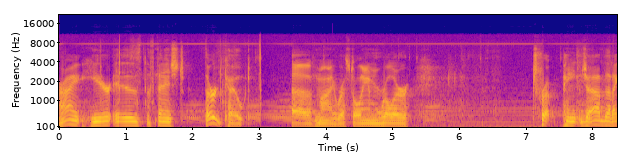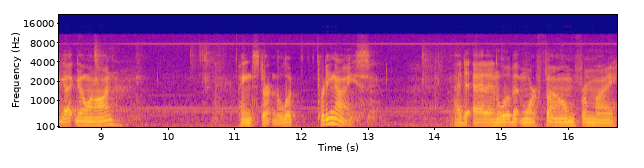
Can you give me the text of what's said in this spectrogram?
Alright, here is the finished third coat of my Rust-Oleum roller truck paint job that I got going on. Paint's starting to look pretty nice. I had to add in a little bit more foam from my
